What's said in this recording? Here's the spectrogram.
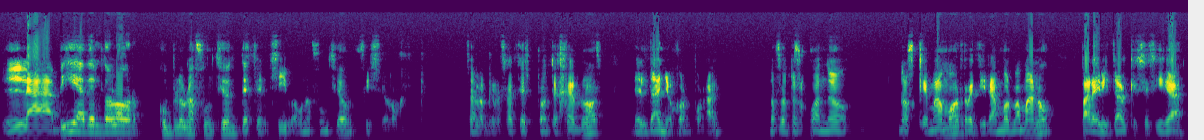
la vía del dolor cumple una función defensiva, una función fisiológica. O sea, lo que nos hace es protegernos del daño corporal. Nosotros cuando nos quemamos retiramos la mano para evitar que se siga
